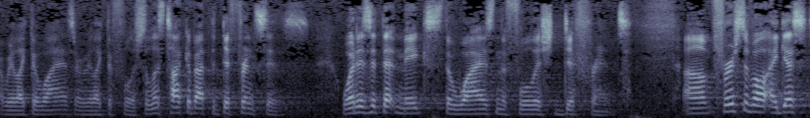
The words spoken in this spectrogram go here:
are we like the wise or are we like the foolish? So let's talk about the differences. What is it that makes the wise and the foolish different? Um, first of all, I guess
